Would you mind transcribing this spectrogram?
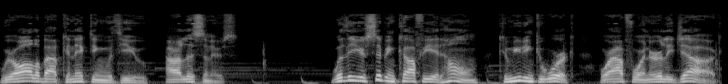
we're all about connecting with you, our listeners. Whether you're sipping coffee at home, commuting to work, or out for an early jog,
